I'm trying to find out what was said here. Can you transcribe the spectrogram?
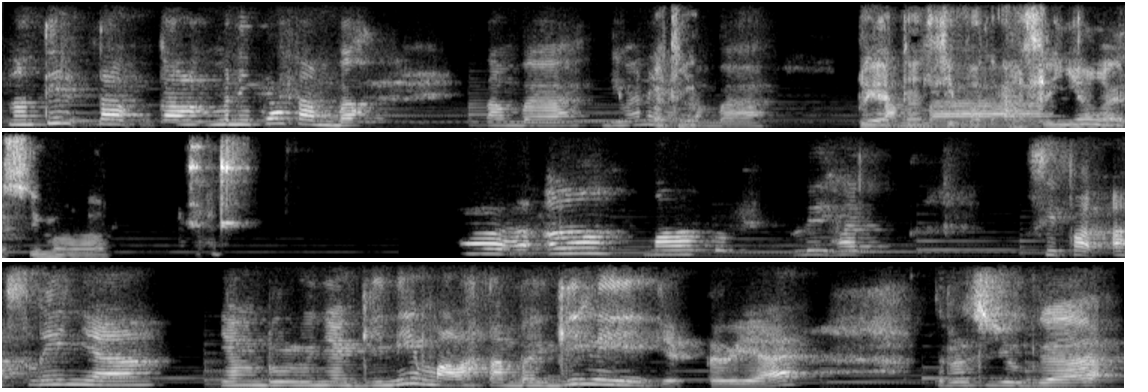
Nanti kalau menikah tambah tambah gimana ya tambah kelihatan tambah... sifat aslinya nggak sih malah uh, malah lihat sifat aslinya yang dulunya gini malah tambah gini gitu ya terus juga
